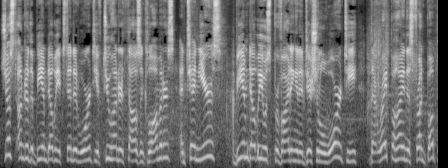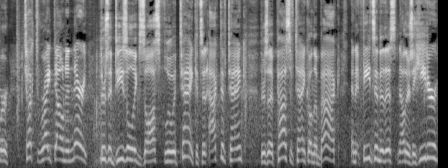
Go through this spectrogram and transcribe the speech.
just under the BMW extended warranty of 200,000 kilometers and 10 years, BMW is providing an additional warranty that right behind this front bumper, tucked right down in there, there's a diesel exhaust fluid tank. It's an active tank. There's a passive tank on the back and it feeds into this. Now there's a heater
